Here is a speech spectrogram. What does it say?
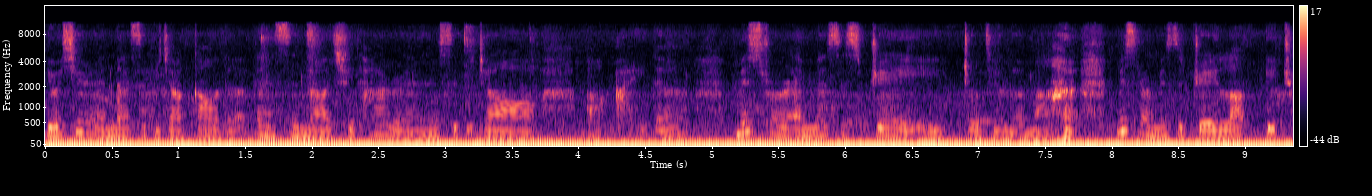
有些人呢是比较高的，但是呢，其他人是比较呃矮的。 Mr. and Mrs. J，周杰伦吗？Mr. and Mrs. J love each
